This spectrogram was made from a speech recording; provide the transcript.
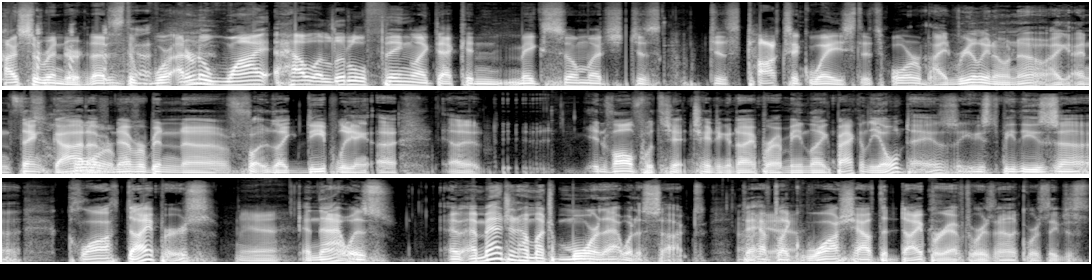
I surrender." That is the worst. I don't know why, how a little thing like that can make so much just, just toxic waste. It's horrible. I really don't know. I, and thank It's God I've never been uh, fu- like deeply uh, uh, involved with ch- changing a diaper. I mean, like back in the old days, it used to be these uh, cloth diapers, yeah. and that was. Imagine how much more that would have sucked to Oh, have to yeah. like wash out the diaper afterwards. Now, of course, they just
